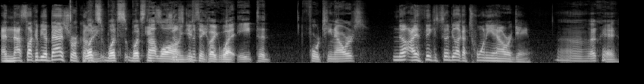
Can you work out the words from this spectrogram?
and that's not going to be a bad shortcoming. what's what's what's not It's long? You think be- like what eight to fourteen hours? no, I think it's going to be like a twenty-hour game. Uh, okay,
